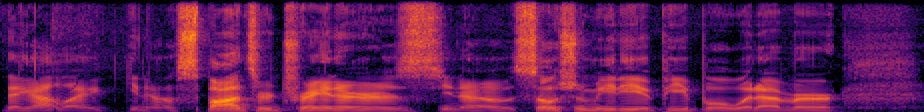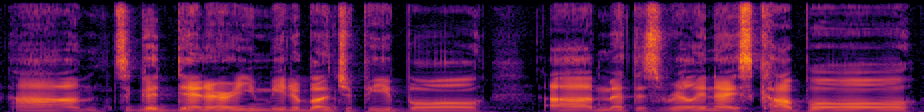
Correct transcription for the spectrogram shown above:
they got like, you know, sponsored trainers, you know, social media people, whatever. Um, it's a good dinner. You meet a bunch of people. Uh, met this really nice couple.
